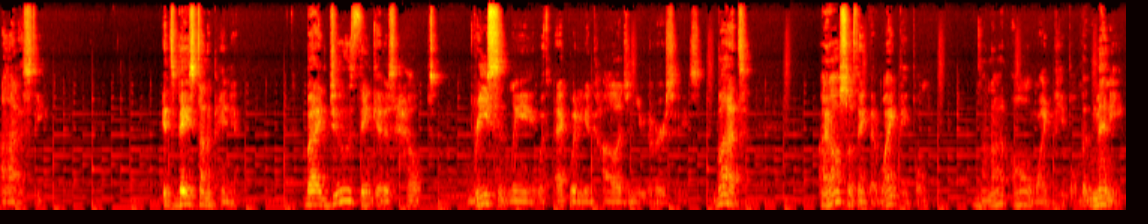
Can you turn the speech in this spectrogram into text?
honesty. It's based on opinion. But I do think it has helped recently with equity in college and universities. But I also think that white people, not all white people, but many,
